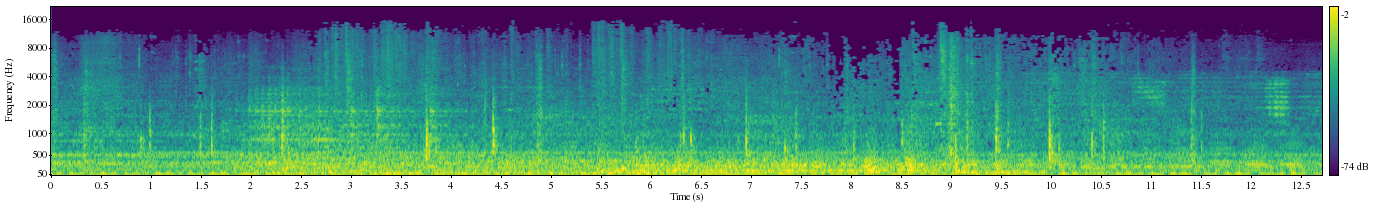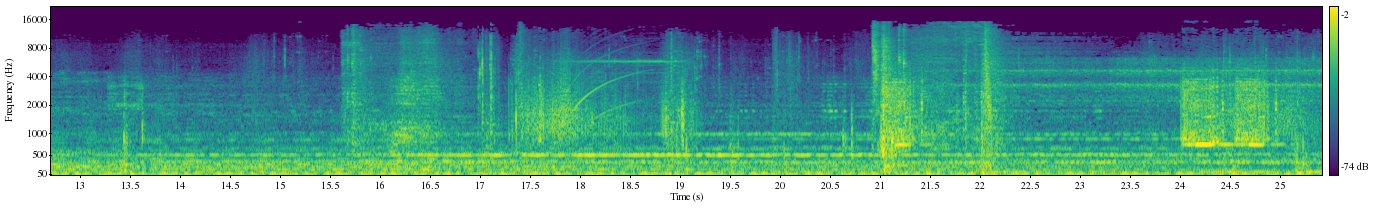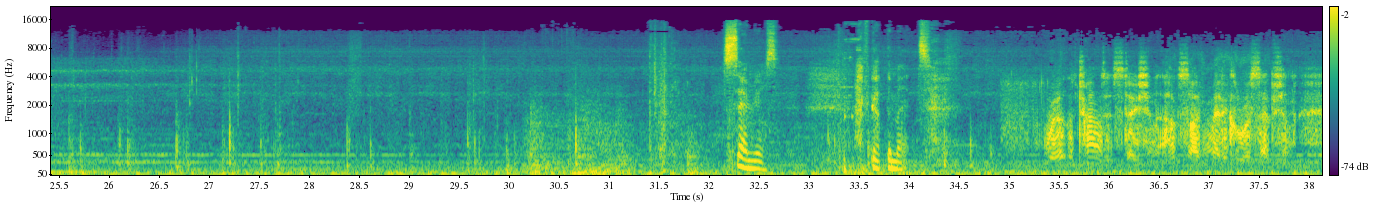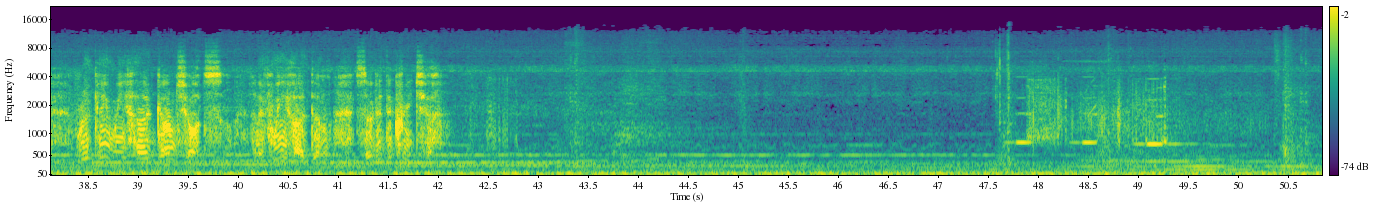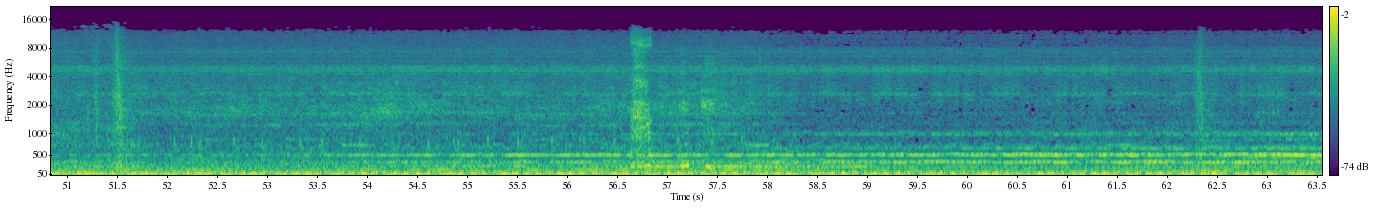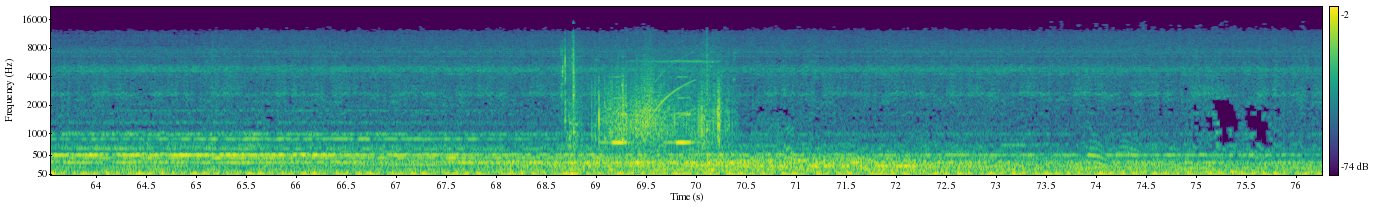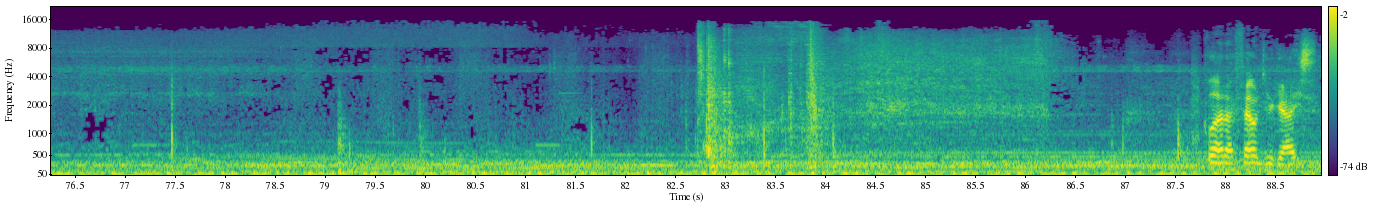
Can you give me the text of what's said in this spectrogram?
Samuels, I've got the meds. We're at the transit station outside medical reception. Ripley, we heard gunshots, and if we heard them, so did the creature. Glad I found you guys.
